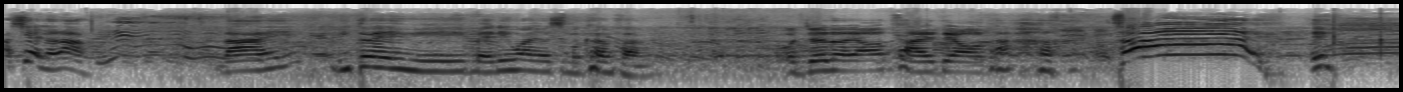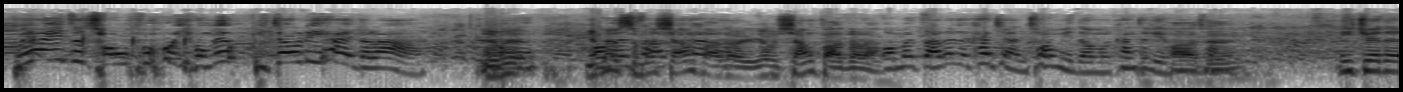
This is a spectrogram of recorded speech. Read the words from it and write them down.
发现了啦！来，你对于美丽湾有什么看法？我觉得要拆掉它。拆！哎，不要一直重复，有没有比较厉害的啦？有没有有没有什么想法的？有想法的啦？我们找那个看起来很聪明的，我们看这里。好的。你觉得？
